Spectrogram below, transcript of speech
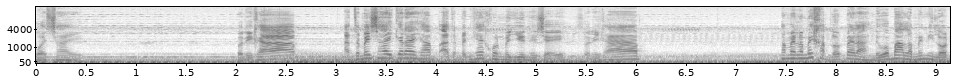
ว่าใช่ สวัสดีครับ อาจจะไม่ใช่ก็ได้ครับ อาจจะเป็นแค่คนมายืนเฉยๆ สวัสดีครับทำไมเราไม่ขับรถไปล่ะ หรือว่าบ้านเราไม่มีรถ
